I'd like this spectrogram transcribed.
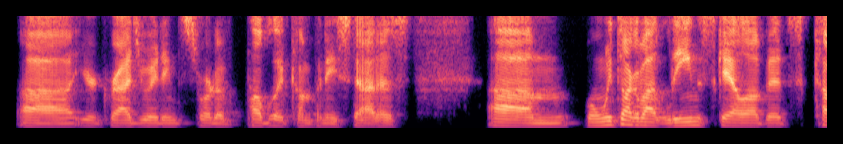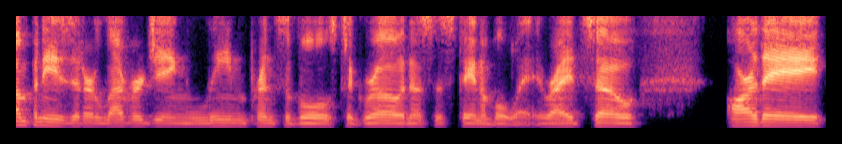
uh, you're graduating sort of public company status. Um, when we talk about lean scale up it's companies that are leveraging lean principles to grow in a sustainable way right? So are they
